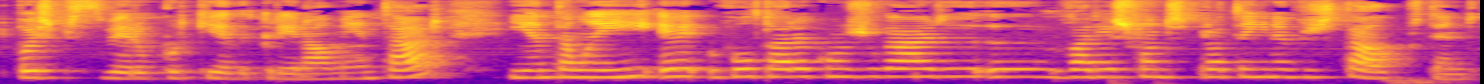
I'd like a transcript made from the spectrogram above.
Depois perceber o porquê de querer aumentar e então aí é voltar a conjugar uh, várias fontes de proteína vegetal. Portanto,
